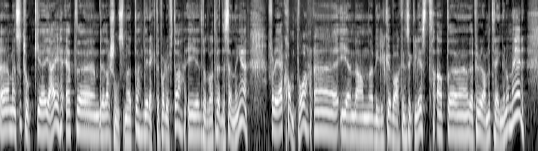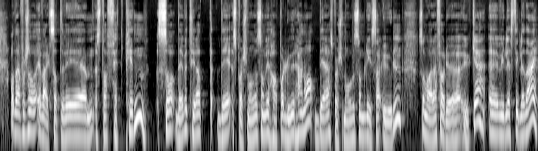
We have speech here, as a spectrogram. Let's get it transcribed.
Eh, men så tok jeg et redaksjonsmøte direkte på lufta i jeg trodde det var tredje sending. Fordi jeg kom på i en eller annen bilkø bak en syklist at det programmet trenger noe mer. Og derfor så iverksatte vi stafettpinnen. Så det betyr at det spørsmålet som vi har på lur her nå, det er spørsmålet som Lisa Ulen, som var her forrige uke, ville stille deg.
